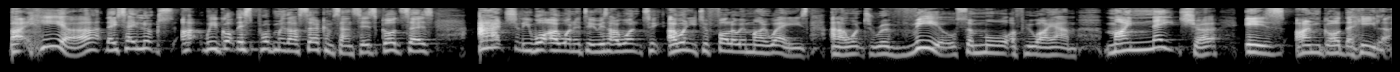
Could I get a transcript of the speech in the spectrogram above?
But here, they say, Look, uh, we've got this problem with our circumstances. God says, Actually, what I want to do is I want, to, I want you to follow in my ways and I want to reveal some more of who I am. My nature is I'm God the healer.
